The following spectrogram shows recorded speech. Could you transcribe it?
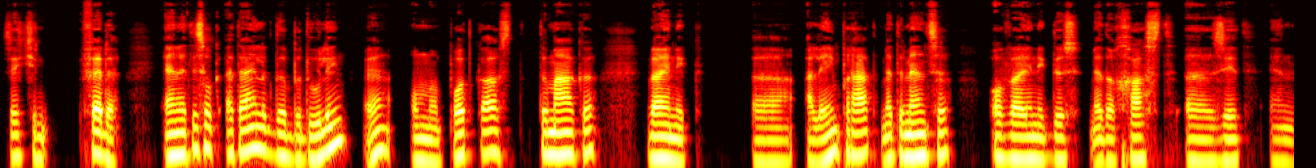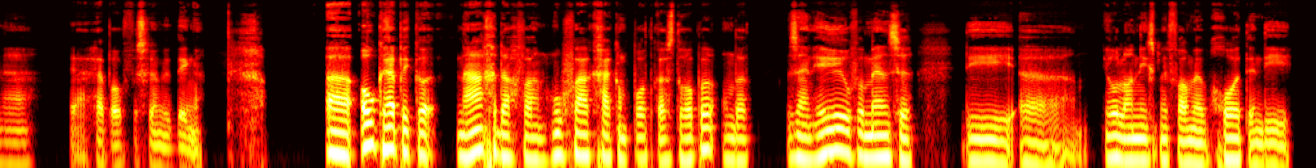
zet je verder. En het is ook uiteindelijk de bedoeling hè, om een podcast te maken waarin ik uh, alleen praat met de mensen. Of waarin ik dus met een gast uh, zit en uh, ja, heb over verschillende dingen. Ook heb ik nagedacht van hoe vaak ga ik een podcast droppen. Omdat er zijn heel veel mensen die heel lang niks meer van me hebben gehoord. En die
